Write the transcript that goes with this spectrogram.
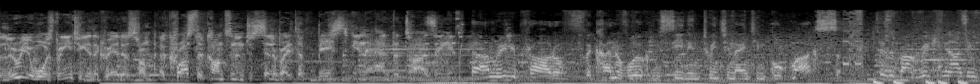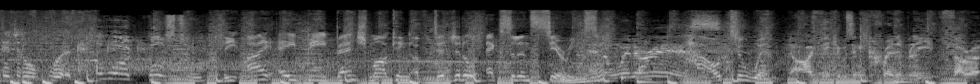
The Loerie Awards bringing together creators from across the continent to celebrate the best in advertising. I'm really proud of the kind of work we've seen in 2019 bookmarks. This is about recognizing digital work. Award goes to the IAB Benchmarking of Digital Excellence Series. And the winner is How to Win, I think it was an incredibly thorough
